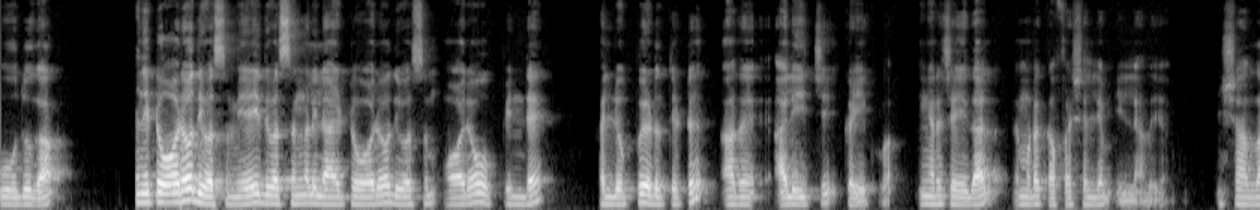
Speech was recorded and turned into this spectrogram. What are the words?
ഊതുക. എന്നിട്ട് ഓരോ ദിവസം ഏഴ് ദിവസങ്ങളിലായിട്ട് ഓരോ ദിവസം ഓരോ ഉപ്പിന്റെ കല്ലുപ്പ് എടുത്തിട്ട് അത് അലിയിച്ച് കഴിക്കുക. ഇങ്ങനെ ചെയ്താൽ നമ്മുടെ കഫശല്യം ഇല്ലാതെയാകും ഇൻഷാല്ല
